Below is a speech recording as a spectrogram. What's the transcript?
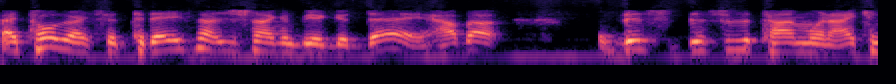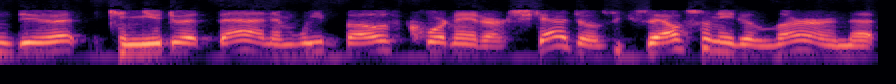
I told her, I said, "Today's not just not going to be a good day. How about this this is the time when I can do it. Can you do it then? And we both coordinate our schedules because they also need to learn that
